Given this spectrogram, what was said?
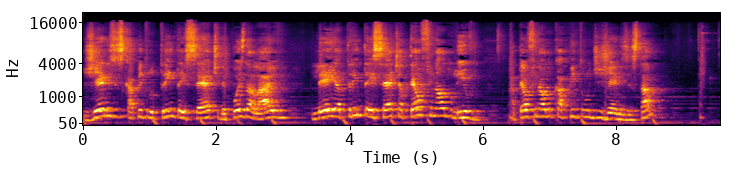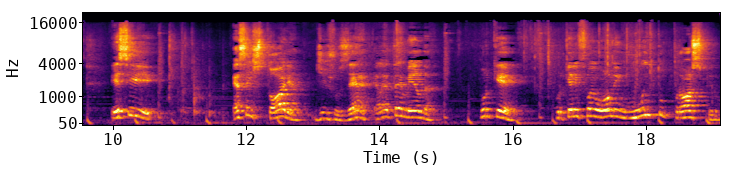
Gênesis capítulo 37, depois da live, leia 37 até o final do livro, até o final do capítulo de Gênesis, tá? Esse, essa história de José, ela é tremenda. Por quê? Porque ele foi um homem muito próspero,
